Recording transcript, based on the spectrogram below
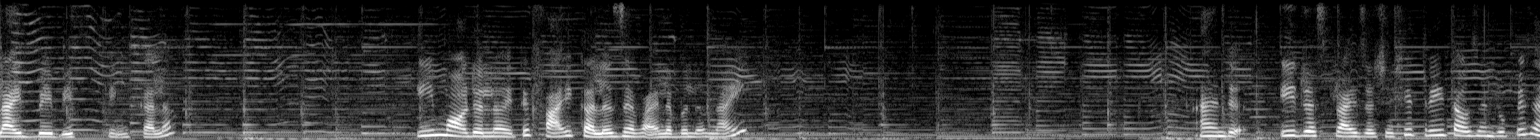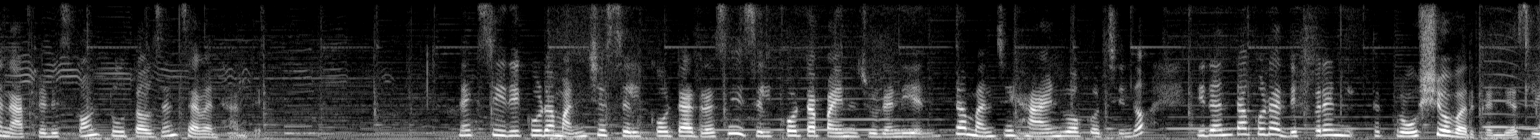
light baby pink colour ఈ మోడల్లో అయితే ఫైవ్ కలర్స్ అవైలబుల్ ఉన్నాయి అండ్ ఈ డ్రెస్ ప్రైస్ వచ్చేసి three thousand rupees and after discount two thousand seven hundred next ఇది కూడా మంచి సిల్క్ కోటా డ్రెస్. ఈ సిల్క్ కోటా పైన చూడండి ఎంత మంచి హ్యాండ్ వర్క్ వచ్చిందో. ఇదంతా కూడా డిఫరెంట్ క్రోషో వర్క్ అండి అసలు.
